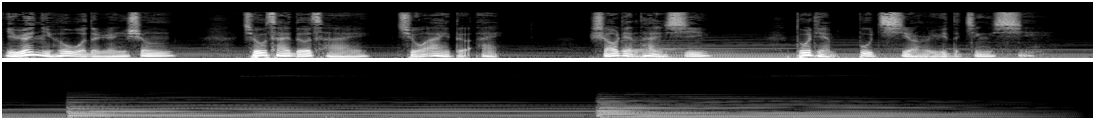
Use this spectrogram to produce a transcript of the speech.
也愿你和我的人生，求财得财，求爱得爱。少点叹息，多点不期而遇的惊喜。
